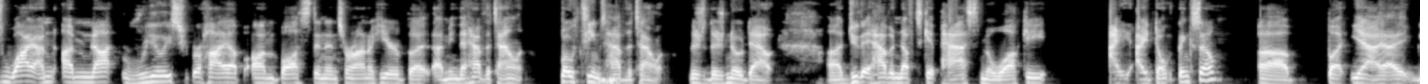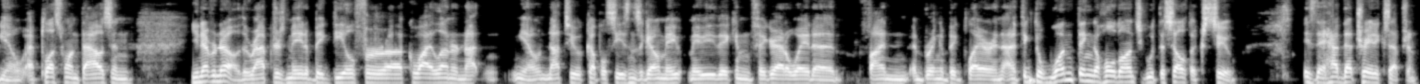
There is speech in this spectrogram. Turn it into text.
is why I'm I'm not really super high up on Boston and Toronto here, but I mean they have the talent. Both teams have the talent. There's there's no doubt. Uh, do they have enough to get past Milwaukee? I I don't think so. Uh, but yeah, I you know at plus one thousand you never know. The Raptors made a big deal for uh, Kawhi Leonard not you know not to a couple seasons ago. Maybe maybe they can figure out a way to find and bring a big player. And I think the one thing to hold on to with the Celtics too is they have that trade exception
